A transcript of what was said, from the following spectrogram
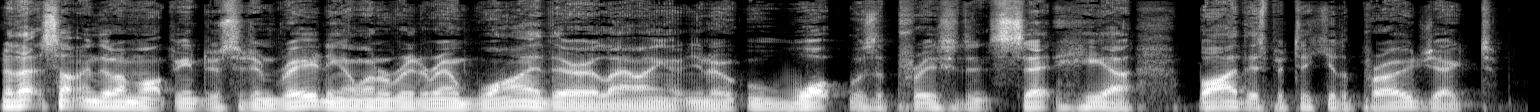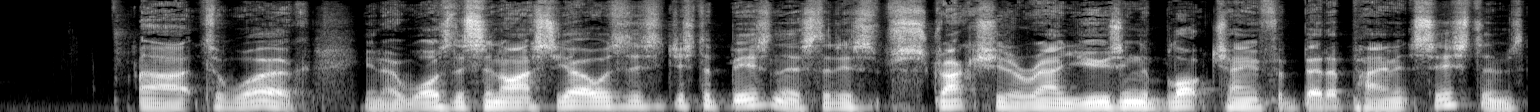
Now, that's something that I might be interested in reading. I want to read around why they're allowing it. You know, what was the precedent set here by this particular project? Uh, to work. You know, was this an ICO or was this just a business that is structured around using the blockchain for better payment systems?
